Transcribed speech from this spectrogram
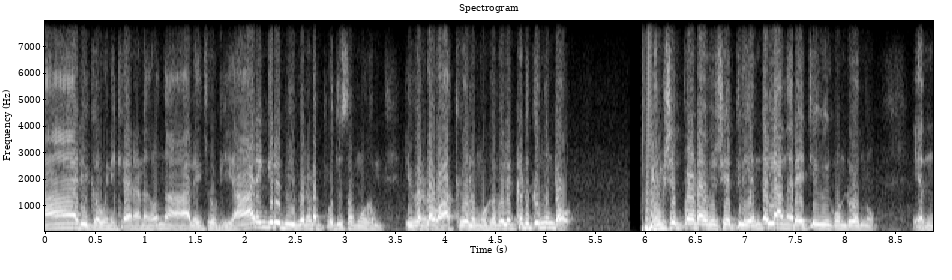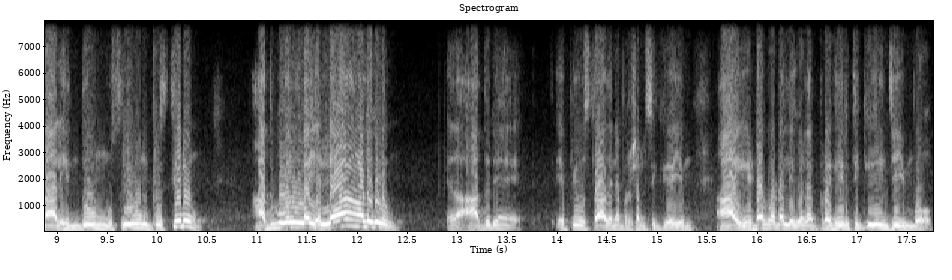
ആര് ഗൗനിക്കാനാണ്? ഒന്ന് ആലോചിച്ച് നോക്കി. ആരെങ്കിലും ഇവരുടെ പൊതുസമൂഹം ഇവരുടെ വാക്കുകൾ മുഖവിലക്കെടുക്കുന്നുണ്ടോ നിമിഷപ്പയുടെ വിഷയത്തിൽ എന്തെല്ലാം നെറേറ്റീവ് കൊണ്ടുവന്നു? എന്നാൽ ഹിന്ദുവും മുസ്ലിമും ക്രിസ്ത്യനും അതുപോലുള്ള എല്ലാ ആളുകളും അതിനെ എ പി ഉസ്താദിനെ പ്രശംസിക്കുകയും ആ ഇടപെടലുകളെ പ്രകീർത്തിക്കുകയും ചെയ്യുമ്പോൾ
